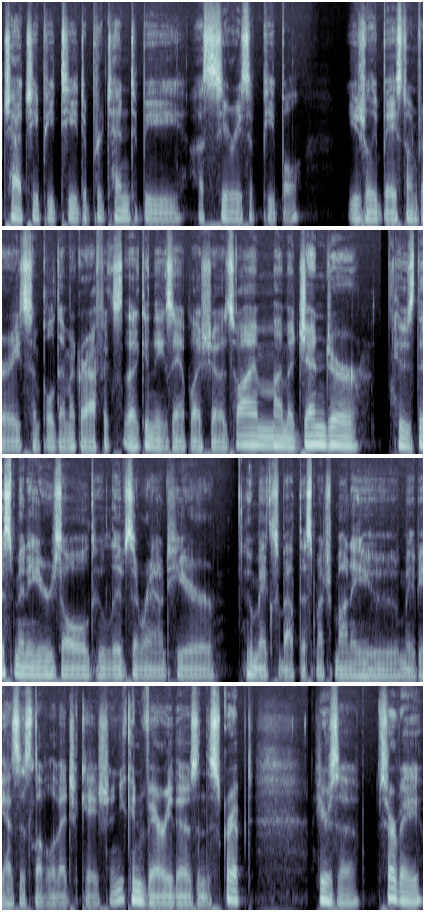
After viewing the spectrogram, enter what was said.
ChatGPT to pretend to be a series of people, usually based on very simple demographics, like in the example I showed. So I'm I'm a gender who's this many years old, who lives around here, who makes about this much money, who maybe has this level of education. You can vary those in the script. Here's a survey,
